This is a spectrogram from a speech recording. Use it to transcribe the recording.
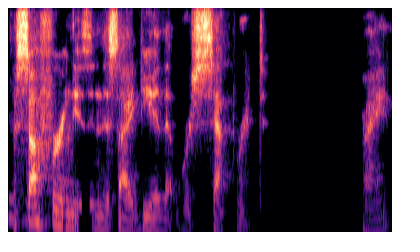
The mm-hmm. suffering is in this idea that we're separate right?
